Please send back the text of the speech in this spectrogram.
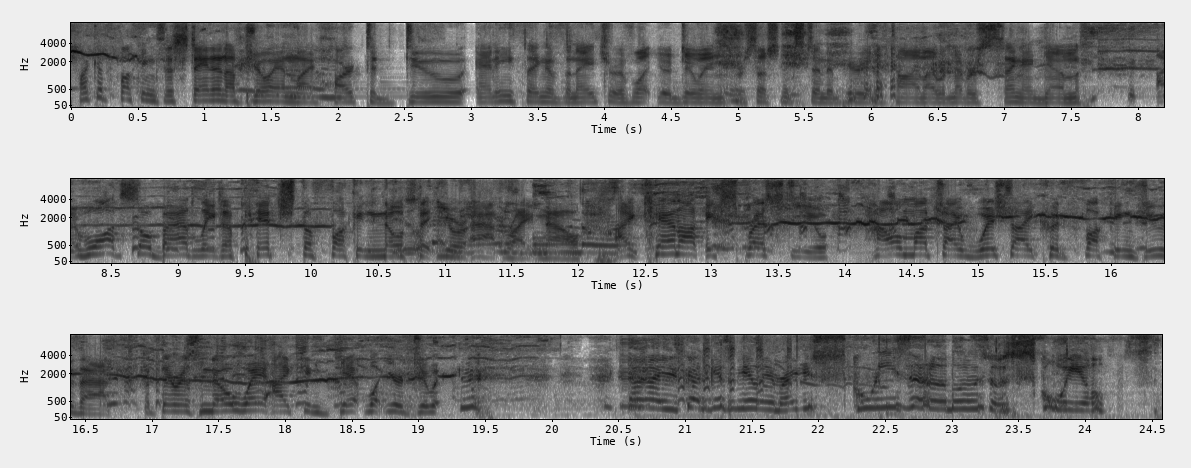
if I could fucking sustain enough joy in my heart to do anything of the nature of what you're doing for such an extended period of time, I would never sing again. I want so badly to pitch the fucking notes that you're at right now. I cannot express to you how much I wish I could fucking do that, but there is no way I can get what you're doing. No, no, you just gotta get some helium, right? You squeeze out of the balloon so it squeals.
